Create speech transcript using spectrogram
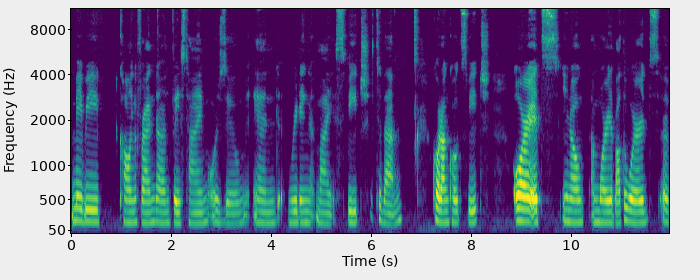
maybe calling a friend on FaceTime or Zoom and reading my speech to them, quote unquote speech. Or it's, you know, I'm worried about the words, if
